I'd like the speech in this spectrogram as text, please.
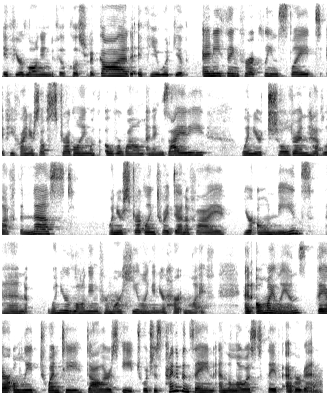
if you're longing to feel closer to God, if you would give anything for a clean slate, if you find yourself struggling with overwhelm and anxiety, when your children have left the nest, when you're struggling to identify your own needs, and when you're longing for more healing in your heart and life. And Oh My Lands, they are only $20 each, which is kind of insane and the lowest they've ever been.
